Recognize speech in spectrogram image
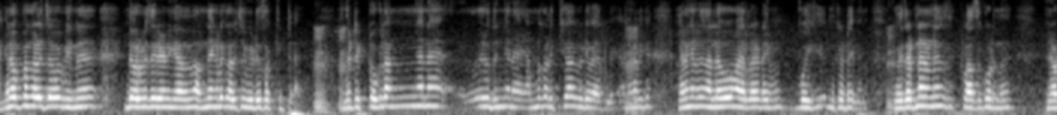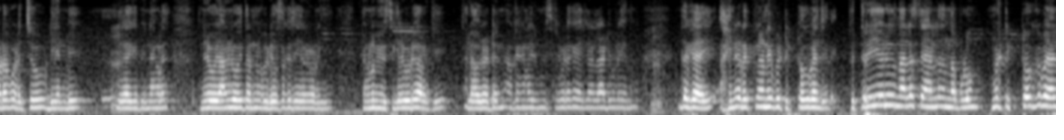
അങ്ങനെ ഒപ്പം കളിച്ചപ്പോൾ പിന്നെ എന്റെ ഓർമ്മ ശരിയാണെങ്കിൽ അന്ന് ഞങ്ങൾ കളിച്ച വീഡിയോസ് ഒക്കെ ഇട്ട. അന്ന് ടിക്ടോക്കിൽ അങ്ങനെ ഒരു ഇതിങ്ങനെ നമ്മൾ കളിച്ച വീഡിയോ വൈറൽ അങ്ങനെ കളിക്കുക അങ്ങനെ അങ്ങനെ നല്ല വൈറലായ ടൈം പോയി നിൽക്കുന്ന ടൈമാണ് രോഹിത്തേട്ടനാണ് ക്ലാസ് കൊടുന്നത് പിന്നെ അവിടെ പഠിച്ചു ഡി എൻ ബി ഇതിലേക്ക് പിന്നെ ഞങ്ങൾ പിന്നെ ഞാൻ രോഹിത്തേട്ടൻ വീഡിയോസൊക്കെ ചെയ്യാൻ തുടങ്ങി. ഞങ്ങൾ മ്യൂസിക്കൽ വീഡിയോ ഇറക്കി. ലൗരേട്ടൻ ഒക്കെ ഞങ്ങൾ മ്യൂസിക്കൽ വീഡിയോ ഒക്കെ നല്ല അടിപൊളിയായിരുന്നു. ഇതൊക്കെ ആയി. അതിനിടയ്ക്കാണ് ഇപ്പോൾ ടിക്ടോക്ക് ബാൻ ചെയ്തത്. ഇപ്പം ഇത്രയും ഒരു നല്ല സ്റ്റാൻഡിൽ നിന്നപ്പോഴും നമ്മൾ ടിക്ടോക്ക് ബാൻ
